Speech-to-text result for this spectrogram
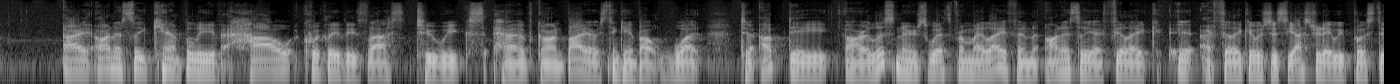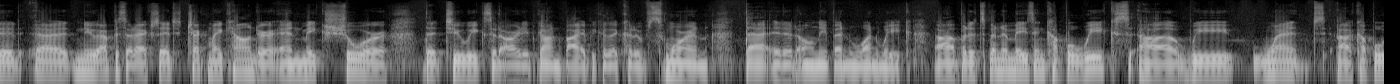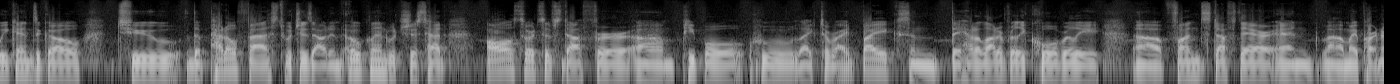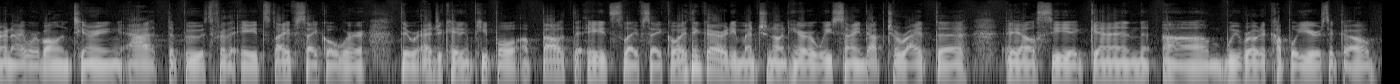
I honestly can't believe how quickly these last two weeks have gone by. I was thinking about what to update our listeners with from my life, and honestly, I feel like it, I feel like it was just yesterday we posted a new episode. I actually had to check my calendar and make sure that two weeks had already gone by because I could have sworn that it had only been one week. Uh, but it's been an amazing couple weeks. Uh, we went a couple weekends ago to the Pedal Fest, which is out in Oakland, which just had all sorts of stuff for um, people who like to ride bikes, and they had a lot of really cool, really uh, fun stuff there. And uh, my partner and I were volunteering at the booth for the AIDS life cycle, where they were educating people about the AIDS life cycle. I think I already mentioned on here we signed up to ride the ALC again. Um, we rode a couple years ago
